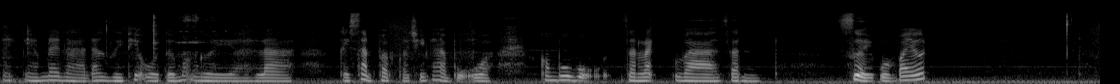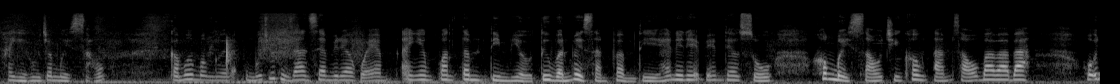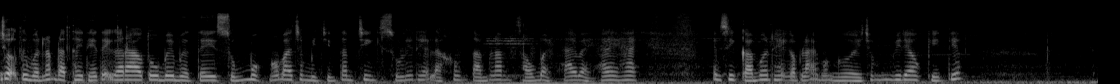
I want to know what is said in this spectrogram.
Đấy, ngày hôm nay là đang giới thiệu tới mọi người à, là cái sản phẩm đó chính là bộ à, combo bộ dàn lạnh và dàn sưởi của Vios 2016 Cảm ơn mọi người đã cùng một chút thời gian xem video của em. Anh em quan tâm tìm hiểu tư vấn về sản phẩm thì hãy liên hệ với em theo số 0769086333 Hỗ trợ tư vấn lắp đặt thay thế tại gara auto BMT số 1 ngõ 319 Tam Trinh Số liên hệ là 0856727222 Em xin cảm ơn hẹn gặp lại mọi người trong video kế tiếp.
